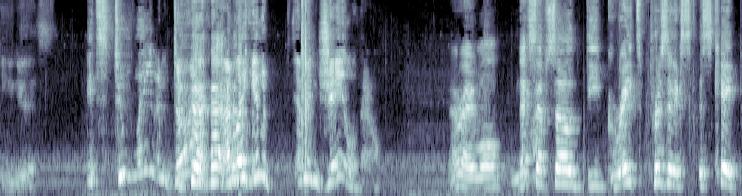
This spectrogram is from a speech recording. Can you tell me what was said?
You can do this. It's too late. I'm done. I'm like in a. I'm in jail now. All right, well, next episode, the Great Prison ex- Escape.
